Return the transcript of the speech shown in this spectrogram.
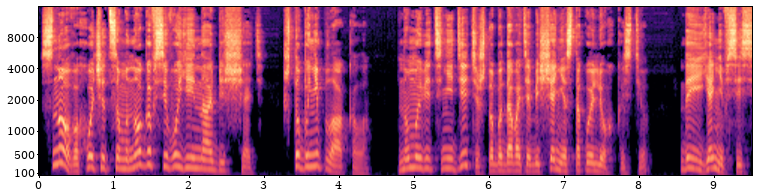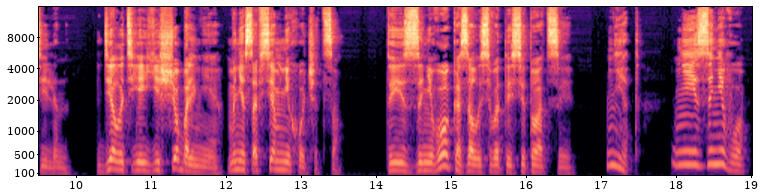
Снова хочется много всего ей наобещать чтобы не плакала. Но мы ведь не дети, чтобы давать обещания с такой легкостью. Да и я не всесилен. Делать ей еще больнее мне совсем не хочется. Ты из-за него оказалась в этой ситуации? Нет, не из-за него,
